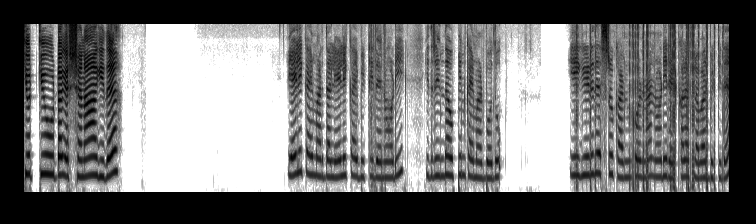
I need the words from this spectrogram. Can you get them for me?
ಕ್ಯೂಟ್ ಕ್ಯೂಟಾಗಿ ಎಷ್ಟು ಚೆನ್ನಾಗಿದೆ. ಏಳಿಕಾಯಿ ಮರದಲ್ಲಿ ಏಳಿಕಾಯಿ ಬಿಟ್ಟಿದೆ ನೋಡಿ. ಇದರಿಂದ ಉಪ್ಪಿನಕಾಯಿ ಮಾಡ್ಬೋದು. ಈ ಗಿಡದ ಹೆಸರು ಕಣ್ಕೊಂಡ ನೋಡಿ, ರೆಡ್ ಕಲರ್ ಫ್ಲವರ್ ಬಿಟ್ಟಿದೆ.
